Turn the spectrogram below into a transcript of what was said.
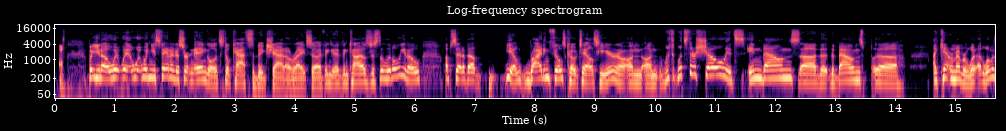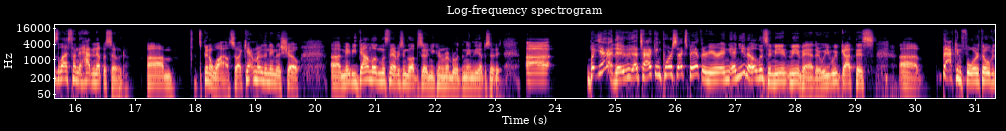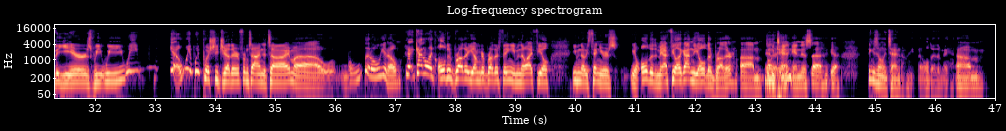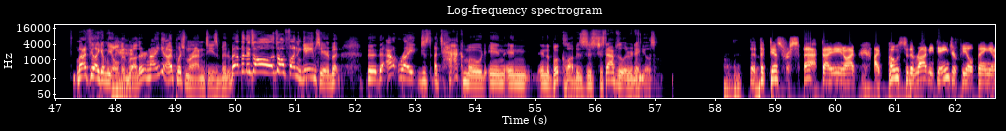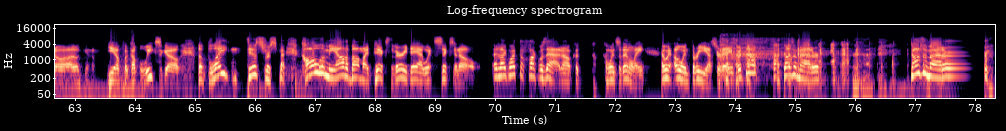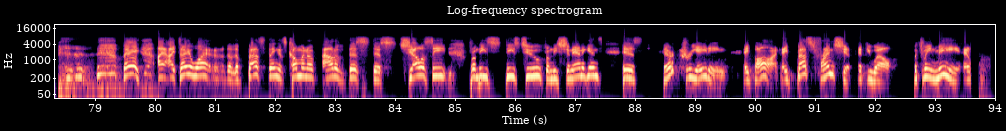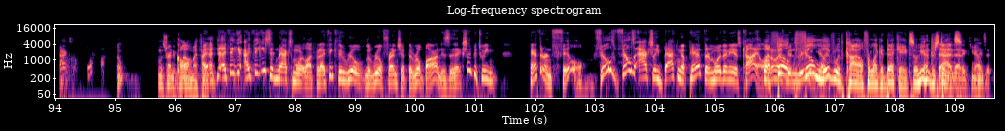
but you know, w- w- when you stand at a certain angle, it still casts a big shadow, right? So I think I think Kyle's just a little, you know, upset about you know riding Phil's coattails here on on what's what's their show? It's Inbounds. Uh, the the Bounds. Uh, I can't remember what when was the last time they had an episode. Um, it's been a while, so I can't remember the name of the show. Uh, maybe download and listen to every single episode, and you can remember what the name of the episode is. Uh, but yeah, they're attacking poor Sex Panther here, and and you know, listen, me and me and Panther, we we've got this uh, back and forth over the years. We we we you know, we, we push each other from time to time. Uh, little, you know, kind of like older brother, younger brother thing. Even though I feel, even though he's ten years, you know, older than me, I feel like I'm the older brother. Um, Only in, 10? in, in this. Uh, yeah, I think he's only ten, older than me. Um, but I feel like I'm the older brother, and I, you know, I push him around and tease a bit about. But it's all it's all fun and games here. But the the outright just attack mode in in in the book club is just just absolutely ridiculous. the, the disrespect. I you know I I posted the Rodney Dangerfield thing you know uh, a couple weeks ago. The blatant disrespect, calling me out about my picks the very day I went six and zero. And like, what the fuck was that? Now, co- coincidentally, I went zero and three yesterday, but that doesn't matter. Doesn't matter. they, I, I tell you what, the, the best thing that's coming up out of this this jealousy from these these two from these shenanigans is they're creating a bond, a best friendship, if you will, between me and Max Fortlock. Oh. Someone's trying to call oh, him. I I, think. I, th- I think I think he said Max Mortlock, but I think the real the real friendship, the real bond, is actually between Panther and Phil. Phil's Phil's actually backing up Panther more than he is Kyle. I well, Phil Phil lived with Kyle for like a decade, so he understands. that explains it.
